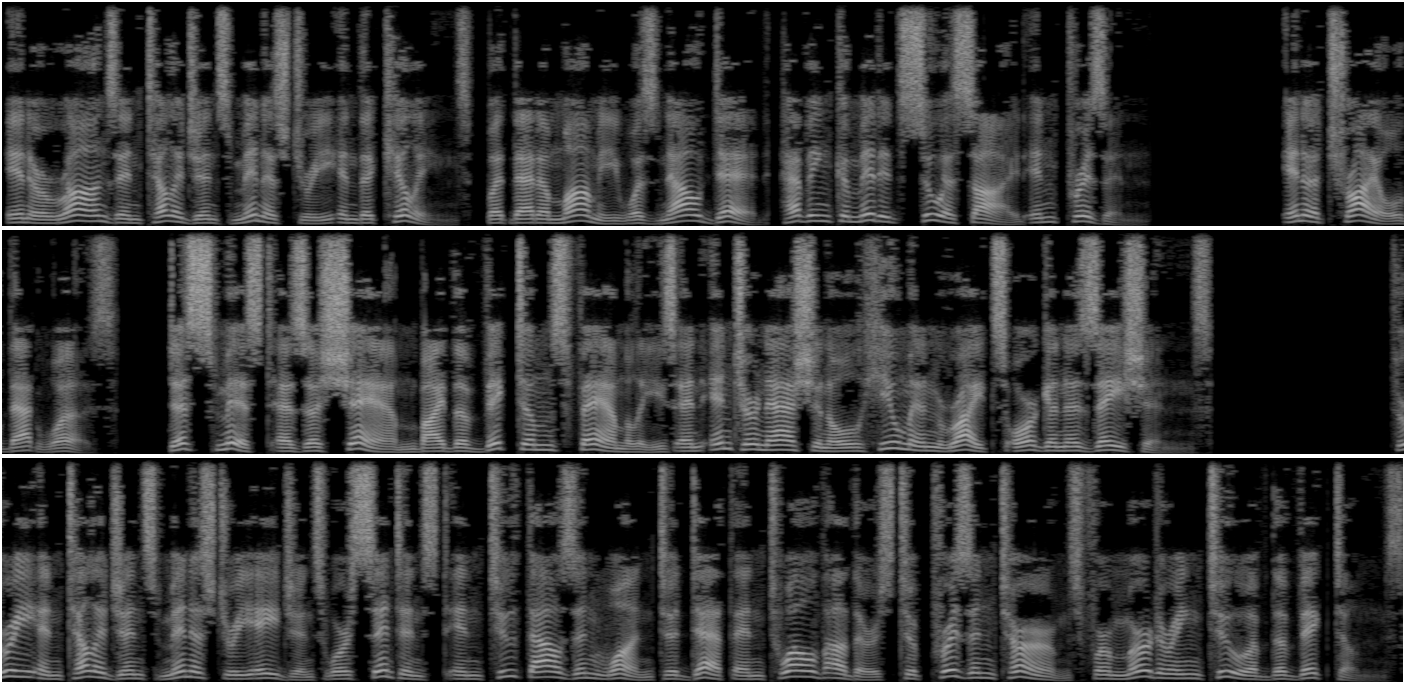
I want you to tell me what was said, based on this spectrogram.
in Iran's intelligence ministry in the killings, but that Imami was now dead, having committed suicide in prison. In a trial that was dismissed as a sham by the victims' families and international human rights organizations. Three intelligence ministry agents were sentenced in 2001 to death and 12 others to prison terms for murdering two of the victims.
